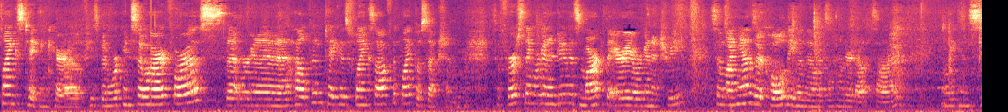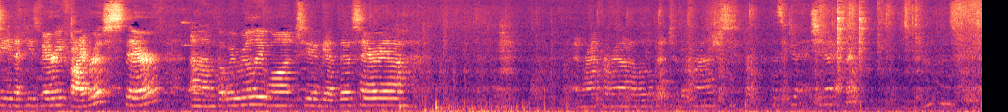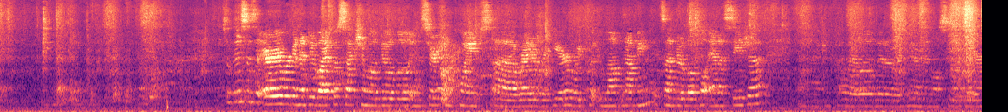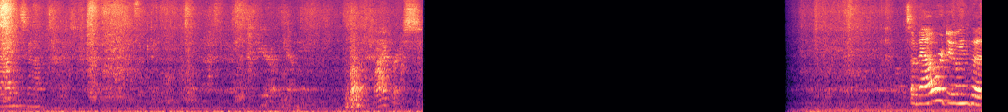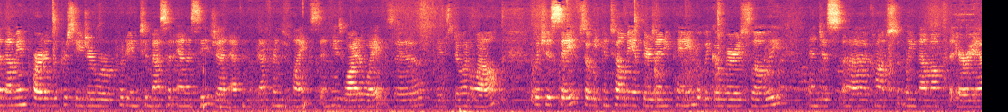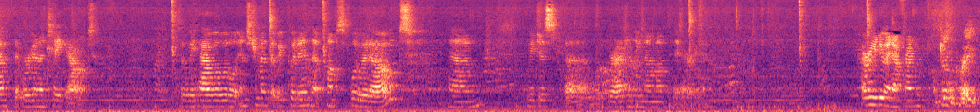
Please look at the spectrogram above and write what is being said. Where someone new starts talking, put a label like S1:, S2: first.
S1: flanks taken care of. He's been working so hard for us that we're gonna help him take his flanks off with liposuction. So first thing we're gonna do is mark the area we're gonna treat. So my hands are cold even though it's 100 outside. And we can see that he's very fibrous there. Um, but we really want to get this area and wrap around a little bit to the front.
S2: Was he doing, is she doing it first?
S1: So this is the area we're liposuction. We'll do a little insertion point uh, right over here. We put lump numbing. It's under local anesthesia. And I can feel it a little bit over here, and then we'll see later on. He's gonna
S2: Here again.
S1: fibrous. So now we're doing the numbing part of the procedure. We're putting tumescent anesthesia in Ephraim's flanks, and he's wide awake, so he's doing well, which is safe, so he can tell me if there's any pain, but we go very slowly and just uh, constantly numb up the area that we're going to take out. So we have a little instrument that we put in that pumps fluid out, and we just uh, will gradually numb up the area. How are you doing, Efren?
S3: I'm doing great.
